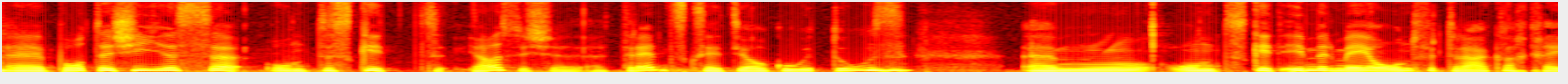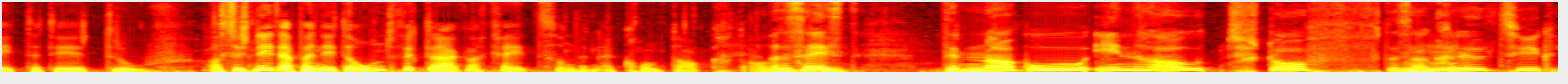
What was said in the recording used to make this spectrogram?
äh, Boden schießen und es gibt, ja, es ist ein Trend, es sieht ja auch gut aus. Mhm. Ähm, und es gibt immer mehr Unverträglichkeiten dort drauf. Also es ist nicht, eben nicht eine Unverträglichkeit, sondern ein Kontakt. Also das heisst, der Nagelinhaltsstoff, das mhm. Acrylzeug,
